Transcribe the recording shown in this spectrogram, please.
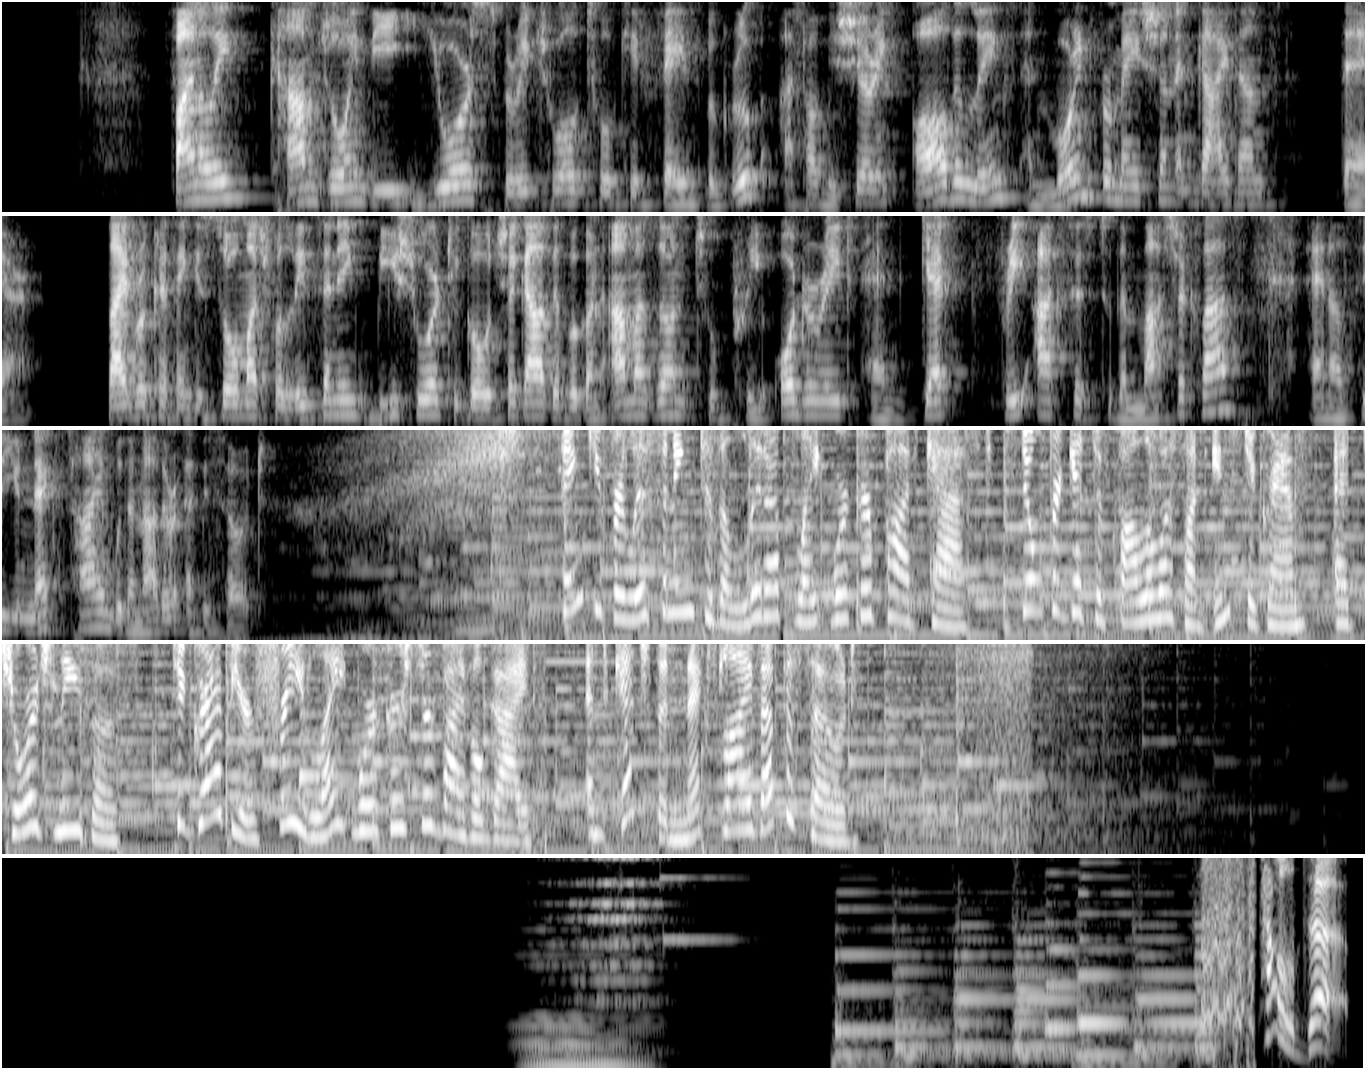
Finally, come join the Your Spiritual Toolkit Facebook group as I'll be sharing all the links and more information and guidance there. Lightworker, thank you so much for listening. Be sure to go check out the book on Amazon to pre order it and get free access to the masterclass. And I'll see you next time with another episode. Thank you for listening to the Lit Up Lightworker podcast. Don't forget to follow us on Instagram at George Lizos to grab your free Lightworker survival guide and catch the next live episode. Hold up.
